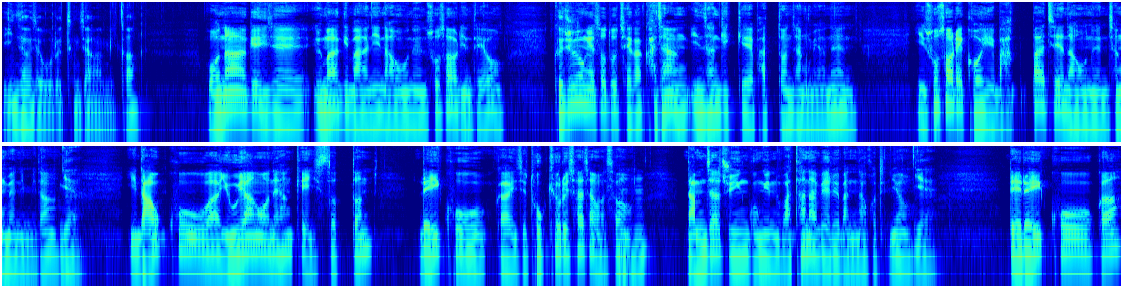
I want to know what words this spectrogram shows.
인상적으로 등장합니까? 워낙에 이제 음악이 많이 나오는 소설인데요. 그 중에서도 제가 가장 인상 깊게 봤던 장면은 이 소설의 거의 막바지에 나오는 장면입니다. 예. 이 나오코와 요양원에 함께 있었던 레이코가 이제 도쿄를 찾아와서 음흠. 남자 주인공인 와타나베를 만나거든요. 예. 근데 레이코가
